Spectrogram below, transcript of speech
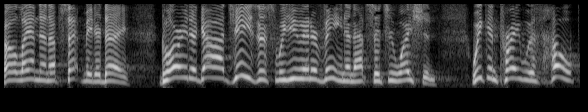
oh, Landon upset me today. Glory to God, Jesus, will you intervene in that situation? We can pray with hope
